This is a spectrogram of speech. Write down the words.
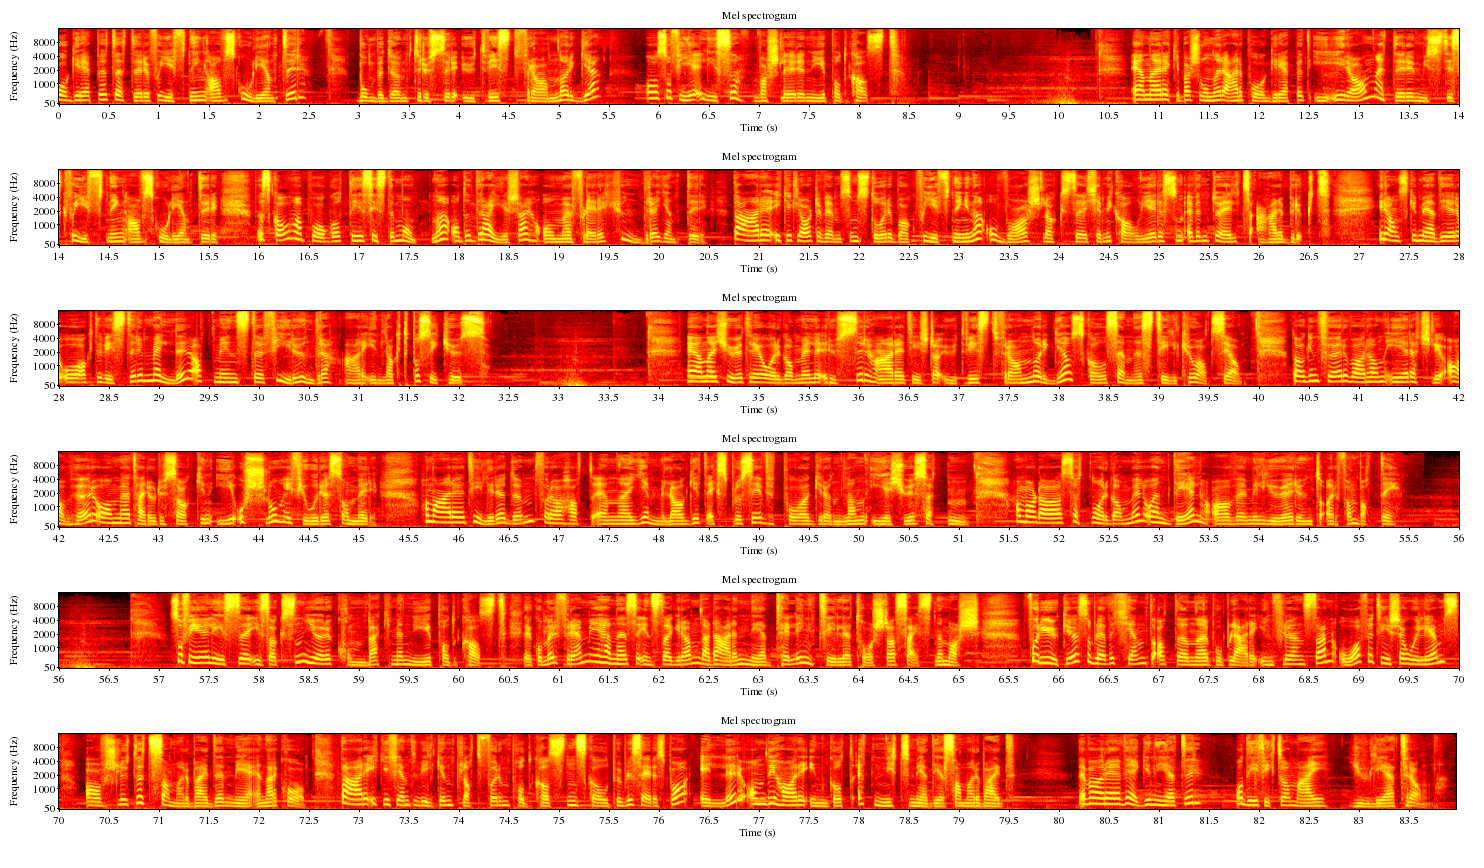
Pågrepet etter forgiftning av skolejenter. Bombedømt russer utvist fra Norge. Og Sofie Elise varsler ny podkast. En rekke personer er pågrepet i Iran etter mystisk forgiftning av skolejenter. Det skal ha pågått de siste månedene, og det dreier seg om flere hundre jenter. Det er ikke klart hvem som står bak forgiftningene, og hva slags kjemikalier som eventuelt er brukt. Iranske medier og aktivister melder at minst 400 er innlagt på sykehus. En 23 år gammel russer er tirsdag utvist fra Norge og skal sendes til Kroatia. Dagen før var han i rettslig avhør om terrorsaken i Oslo i fjor sommer. Han er tidligere dømt for å ha hatt en hjemmelaget eksplosiv på Grønland i 2017. Han var da 17 år gammel og en del av miljøet rundt Arfan Bhatti. Sofie Elise Isaksen gjør comeback med ny podkast. Det kommer frem i hennes Instagram, der det er en nedtelling til torsdag 16. mars. Forrige uke ble det kjent at den populære influenseren og Fetisha Williams avsluttet samarbeidet med NRK. Det er ikke kjent hvilken plattform podkasten skal publiseres på, eller om de har inngått et nytt mediesamarbeid. Det var VG nyheter, og de fikk du av meg, Julie Tran.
